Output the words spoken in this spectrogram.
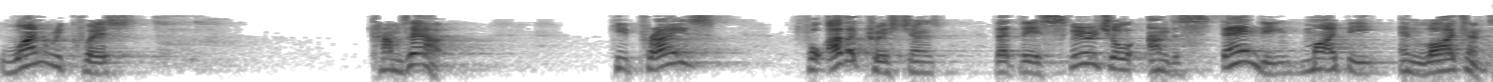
one request comes out. He prays for other Christians that their spiritual understanding might be enlightened,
